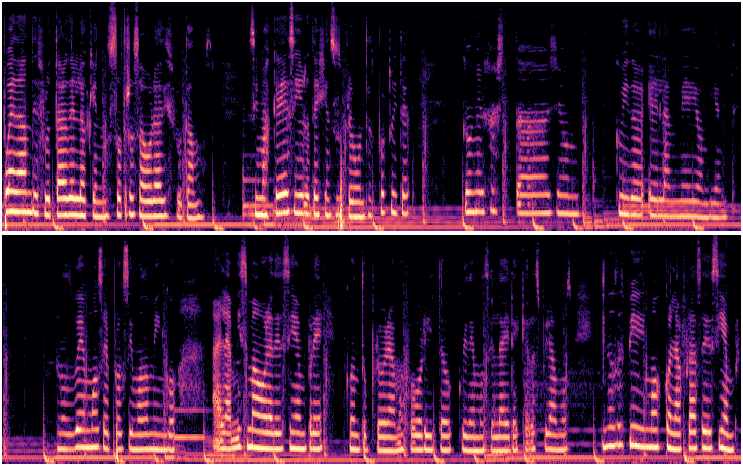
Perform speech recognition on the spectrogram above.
puedan disfrutar de lo que nosotros ahora disfrutamos. Sin más que decir, dejen sus preguntas por Twitter con el hashtag cuido el medio ambiente. Nos vemos el próximo domingo a la misma hora de siempre con tu programa favorito, Cuidemos el aire que respiramos y nos despedimos con la frase de siempre,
